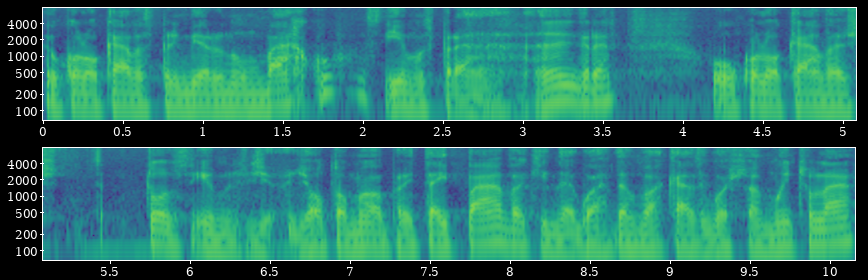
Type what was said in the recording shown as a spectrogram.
eu colocava-as primeiro num barco, íamos para Angra, ou colocava-as, todos íamos de, de automóvel para Itaipava, que ainda guardamos a casa e gostava muito lá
